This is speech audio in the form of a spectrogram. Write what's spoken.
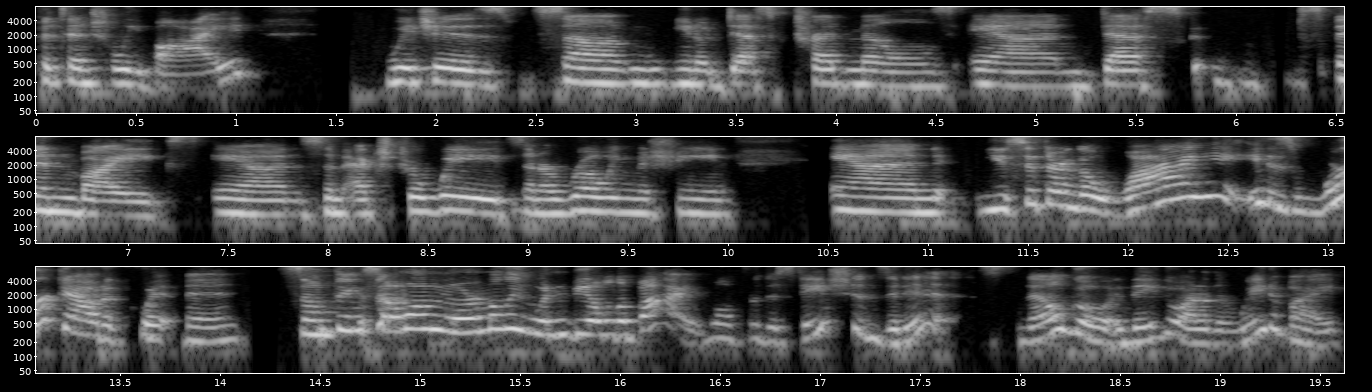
potentially buy, which is some, you know, desk treadmills and desk spin bikes and some extra weights and a rowing machine. And you sit there and go, why is workout equipment something someone normally wouldn't be able to buy? Well, for the stations, it is. They'll go, they go out of their way to buy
